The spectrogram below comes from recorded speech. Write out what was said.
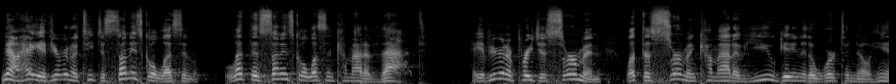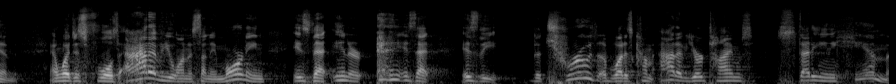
Now, hey, if you're going to teach a Sunday school lesson, let the Sunday school lesson come out of that. Hey, if you're going to preach a sermon, let the sermon come out of you getting to the Word to know Him. And what just flows out of you on a Sunday morning is that inner is that is the the truth of what has come out of your times studying Him,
